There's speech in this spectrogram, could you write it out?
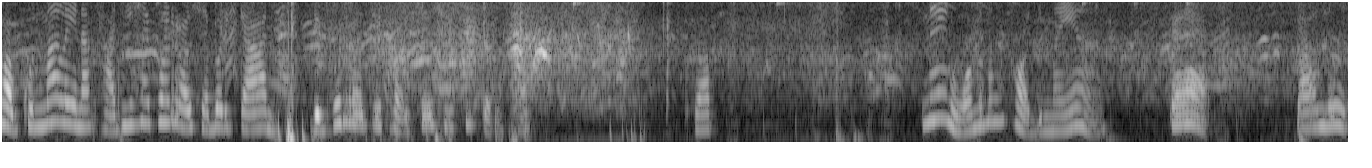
ขอบคุณมากเลยนะคะที่ให้พวกเราใช้บริการ เดี๋ยวพวกเราจะถอดเสื้อชูชีพกันนะคะ ครับ แม่หนูว่าไม่ต้องถอดดีไหมอะ ก็ได้ตาลูก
